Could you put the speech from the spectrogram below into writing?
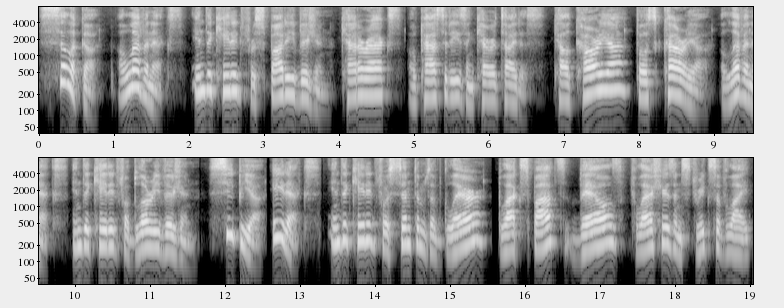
Silica 11x, indicated for spotty vision, cataracts, opacities, and keratitis. Calcarea phosphorica 11x, indicated for blurry vision. Sepia 8x, indicated for symptoms of glare, black spots, veils, flashes, and streaks of light,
